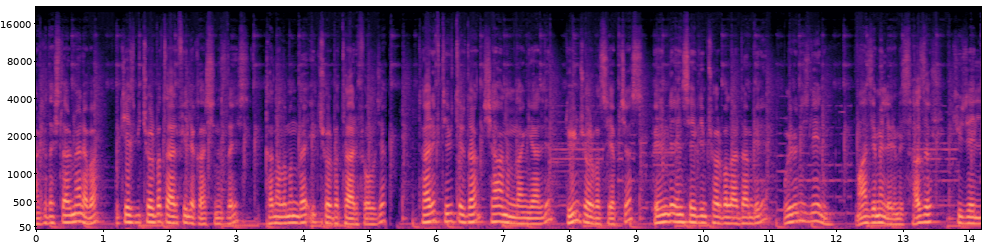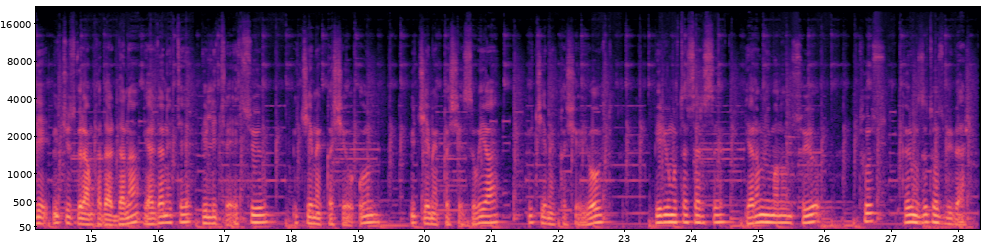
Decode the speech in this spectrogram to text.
Arkadaşlar merhaba. Bu kez bir çorba tarifiyle karşınızdayız. Kanalımın da ilk çorba tarifi olacak. Tarif Twitter'dan Şah Hanım'dan geldi. Düğün çorbası yapacağız. Benim de en sevdiğim çorbalardan biri. Buyurun izleyelim. Malzemelerimiz hazır. 250-300 gram kadar dana, gerdan eti, 1 litre et suyu, 3 yemek kaşığı un, 3 yemek kaşığı sıvı yağ, 3 yemek kaşığı yoğurt, 1 yumurta sarısı, yarım limonun suyu, tuz, kırmızı toz biber.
